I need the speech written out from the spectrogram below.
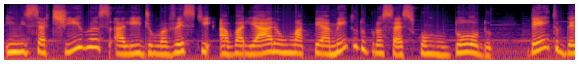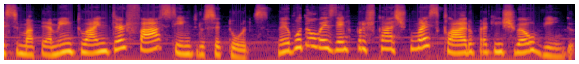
iniciativas ali de uma vez que avaliaram o mapeamento do processo como um todo, dentro desse mapeamento a interface entre os setores. Né? Eu vou dar um exemplo para ficar acho, mais claro para quem estiver ouvindo.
